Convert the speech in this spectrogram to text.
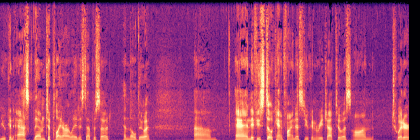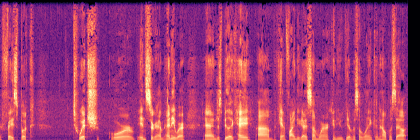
you can ask them to play our latest episode and they'll do it. Um, and if you still can't find us, you can reach out to us on Twitter, Facebook, Twitch, or Instagram, anywhere, and just be like, hey, um, I can't find you guys somewhere. Can you give us a link and help us out?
